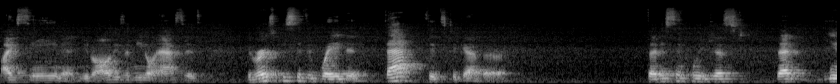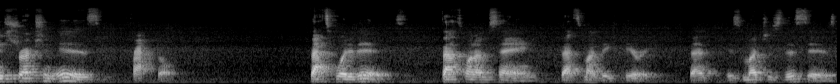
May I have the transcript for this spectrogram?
lysine, and, you know, all these amino acids, the very specific way that that fits together, that is simply just, that the instruction is fractal. That's what it is. That's what I'm saying. That's my big theory. That as much as this is,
